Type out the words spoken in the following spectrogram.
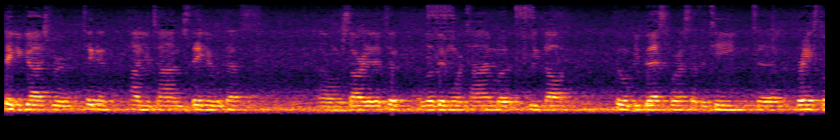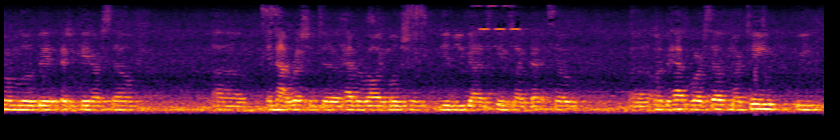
thank you guys for taking on your time to stay here with us. Um, we're sorry that it took a little bit more time, but we thought it would be best for us as a team to brainstorm a little bit, educate ourselves, um, and not rush into having raw emotion, giving you guys things like that. So, uh, on behalf of ourselves and our team, we,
